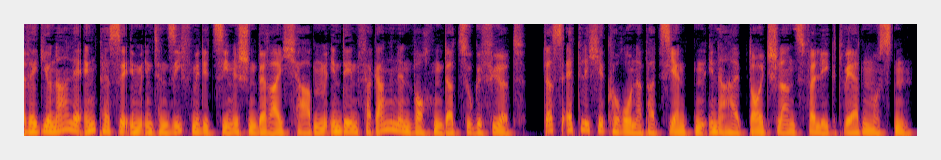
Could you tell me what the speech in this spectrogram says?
Regionale Engpässe im intensivmedizinischen Bereich haben in den vergangenen Wochen dazu geführt, dass etliche Corona-Patienten innerhalb Deutschlands verlegt werden mussten.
